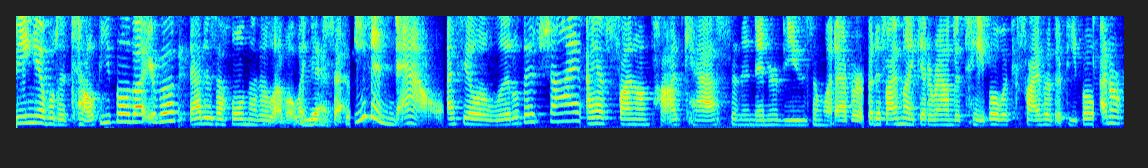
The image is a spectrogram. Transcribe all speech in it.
being able to tell people about your book, that is a whole nother level, like yes. you said. Even now, I feel a little bit shy. I have fun on podcasts and in interviews and whatever. But if I'm like at around a table with five other people, I don't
